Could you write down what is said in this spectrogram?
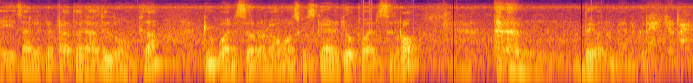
ഈ ചാനൽ കിട്ടാത്തവർ അതിൽ നോക്കുക. Two point zero logos quiz guide two point zero. ദൈവം നമ്മെ അനുഗ്രഹിക്കട്ടെ.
